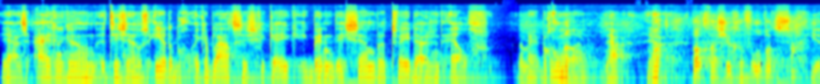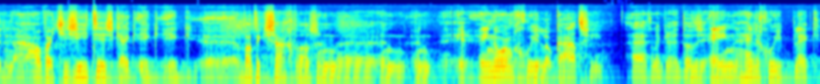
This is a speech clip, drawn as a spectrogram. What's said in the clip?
Ja, het is eigenlijk een, het is zelfs eerder begonnen. Ik heb laatst eens gekeken. Ik ben in december 2011 daarmee begonnen. al? Ja, ja. Wat, wat was je gevoel? Wat zag je erin? Nou, wat je ziet is, kijk, ik, ik, eh, wat ik zag was een, eh, een, een e- enorm goede locatie eigenlijk. Dat is één, een hele goede plek.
